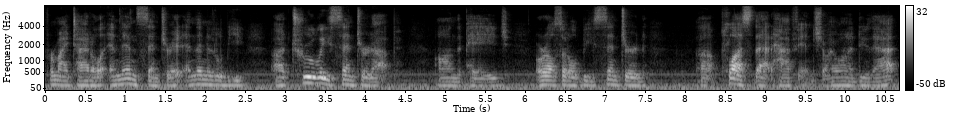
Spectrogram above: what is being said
for my title and then center it and then it'll be uh, truly centered up on the page or else it'll be centered uh, plus that half inch. So I want to do that.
